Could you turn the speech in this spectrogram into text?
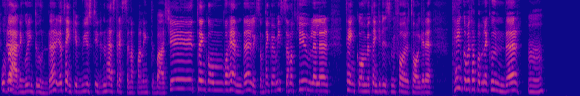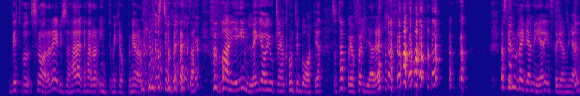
Och världen går inte under. Jag tänker just i den här stressen att man inte bara shit, tänk om vad händer liksom? Tänk om jag missar något kul eller tänk om jag tänker vi som är företagare. Tänk om jag tappar mina kunder. Mm. Vet du vad, snarare är det så här, det här har inte med kroppen att göra men det måste jag berätta. För varje inlägg jag har gjort sedan jag kom tillbaka så tappar jag följare. jag ska nog lägga ner Instagram igen.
